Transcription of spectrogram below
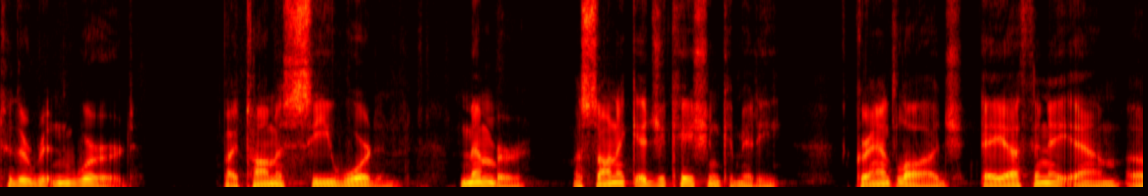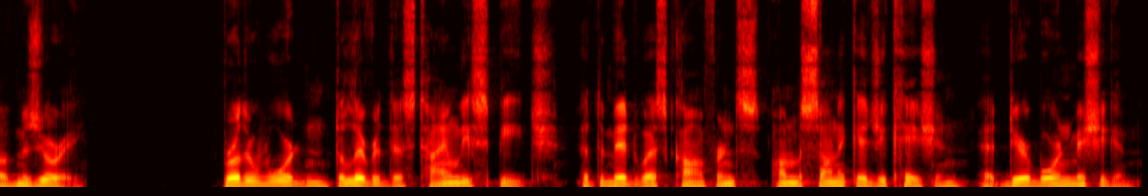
to the Written Word by Thomas C. Warden, member Masonic Education Committee, Grand Lodge, AF and AM of Missouri. Brother Warden delivered this timely speech at the Midwest Conference on Masonic Education at Dearborn, Michigan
